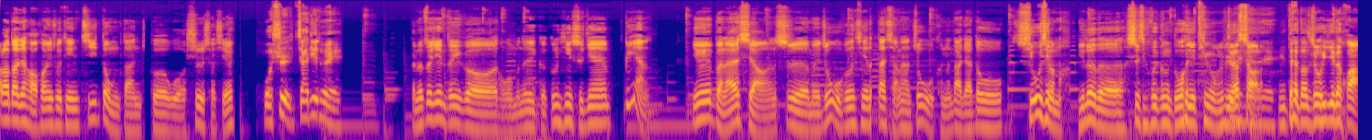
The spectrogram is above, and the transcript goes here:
Hello，大家好，欢迎收听机动单车，我是小贤。我是夹鸡腿，可能最近这个我们的一个更新时间变了，因为本来想是每周五更新，但想了想周五可能大家都休息了嘛，娱乐的事情会更多，就听我们比较少了。对对对你再到周一的话，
